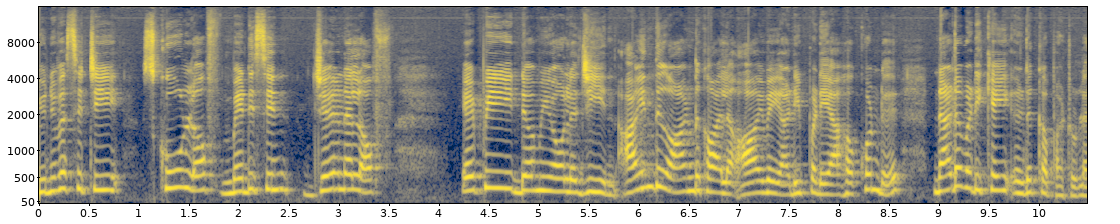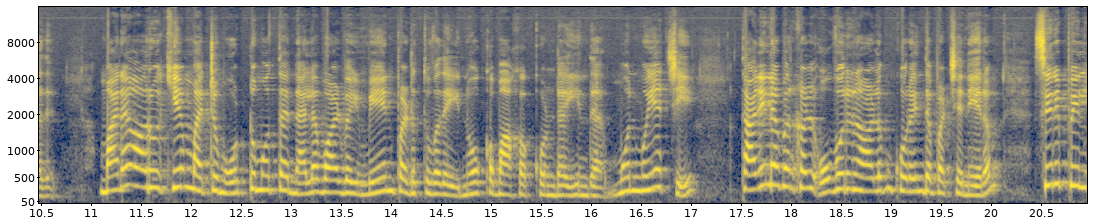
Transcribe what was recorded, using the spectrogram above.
university school of medicine journal of எபிடெமியாலஜியின் ஐந்து ஆண்டுகால ஆய்வை அடிப்படையாக கொண்டு நடவடிக்கை எடுக்கப்பட்டுள்ளது. மன ஆரோக்கியம் மற்றும் ஒட்டுமொத்த நலவாழ்வை மேம்படுத்துவதை நோக்கமாக கொண்ட இந்த முன்முயற்சி தனிநபர்கள் ஒவ்வொரு நாளும் குறைந்தபட்ச நேரம் சிரிப்பில்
